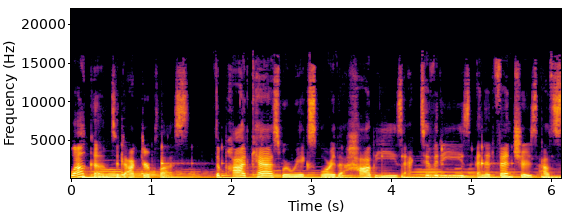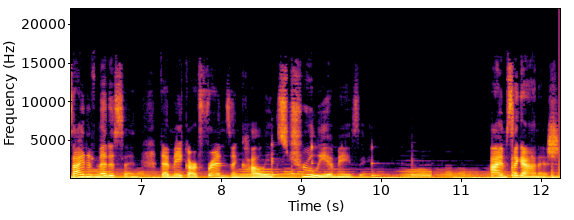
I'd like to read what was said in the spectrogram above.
Welcome to Doctor Plus, the podcast where we explore the hobbies, activities, and adventures outside of medicine that make our friends and colleagues truly amazing. I'm Tseganesh,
